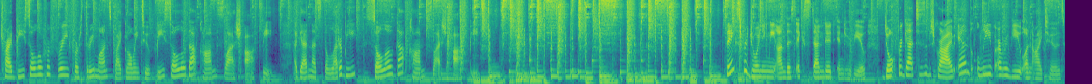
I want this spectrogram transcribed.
Try bSolo for free for three months by going to bsolo.com slash offbeat. Again, that's the letter B, solo.com slash offbeat. Thanks for joining me on this extended interview. Don't forget to subscribe and leave a review on iTunes.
